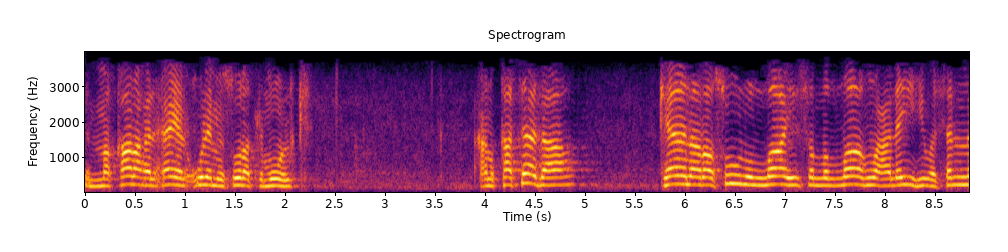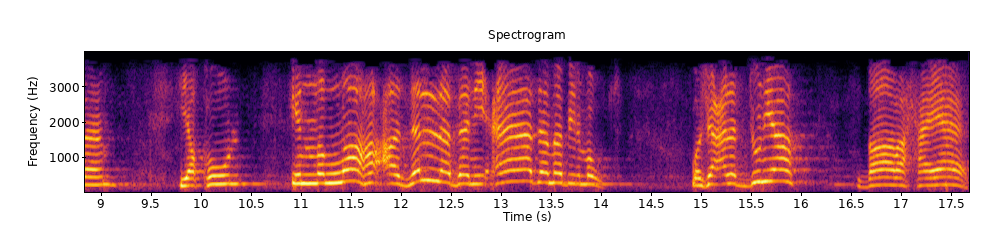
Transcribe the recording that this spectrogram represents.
لما قرأ الآية الأولى من سورة الملك عن قتادة كان رسول الله صلى الله عليه وسلم يقول إن الله أذل بني آدم بالموت وجعل الدنيا دار حياة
